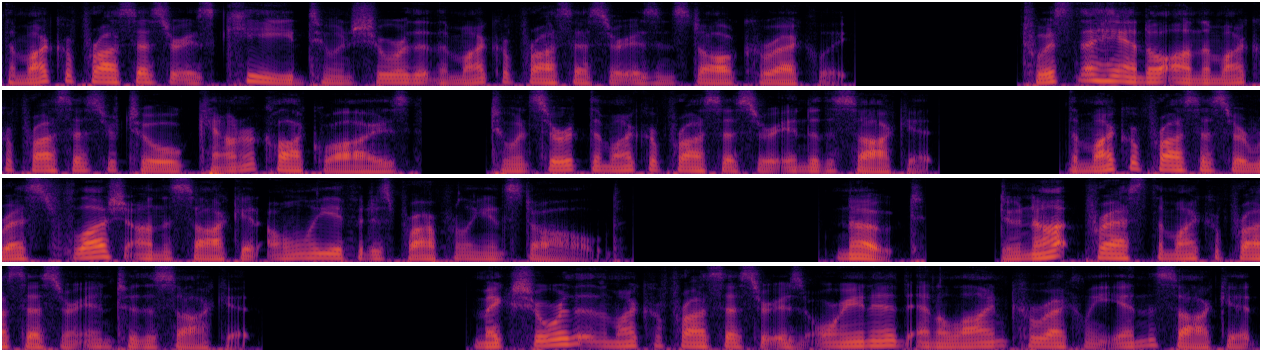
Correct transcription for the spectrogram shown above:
The microprocessor is keyed to ensure that the microprocessor is installed correctly. Twist the handle on the microprocessor tool counterclockwise to insert the microprocessor into the socket. The microprocessor rests flush on the socket only if it is properly installed. Note: Do not press the microprocessor into the socket. Make sure that the microprocessor is oriented and aligned correctly in the socket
